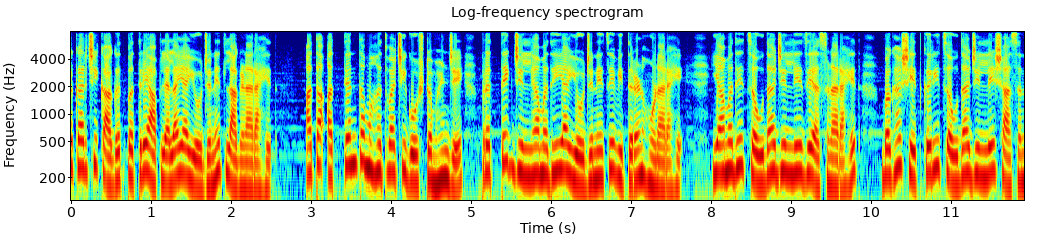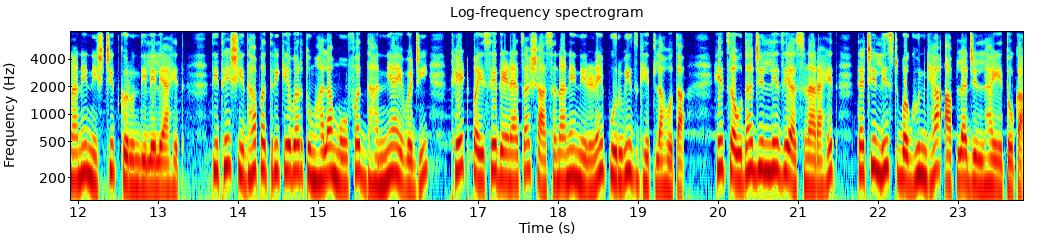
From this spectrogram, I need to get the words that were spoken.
प्रकारची कागदपत्रे आपल्याला या योजनेत लागणार आहेत. आता अत्यंत महत्त्वाची गोष्ट म्हणजे प्रत्येक जिल्ह्यामध्ये या योजनेचे वितरण होणार आहे. यामध्ये चौदा जिल्हे जे असणार आहेत बघा शेतकरी चौदा जिल्हे शासनाने निश्चित करून दिलेले आहेत. तिथे शिधापत्रिकेवर तुम्हाला मोफत धान्याऐवजी थेट पैसे देण्याचा शासनाने निर्णय पूर्वीच घेतला होता. हे चौदा जिल्हे जे असणार आहेत त्याची लिस्ट बघून घ्या आपला जिल्हा येतो का.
